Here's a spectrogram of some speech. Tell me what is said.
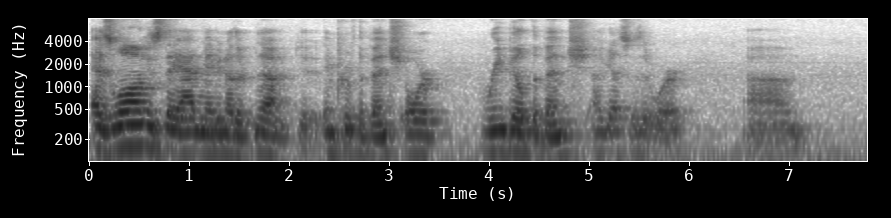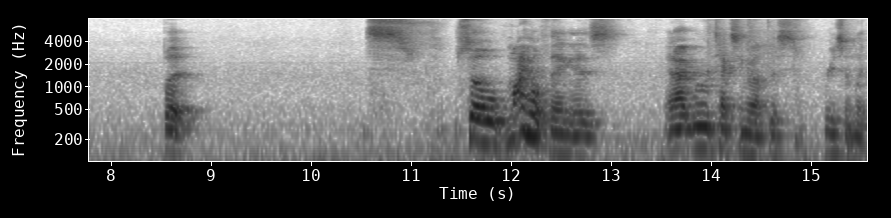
as long as they add maybe another uh, improve the bench or rebuild the bench, I guess as it were. Um, but so my whole thing is, and I we were texting about this recently.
